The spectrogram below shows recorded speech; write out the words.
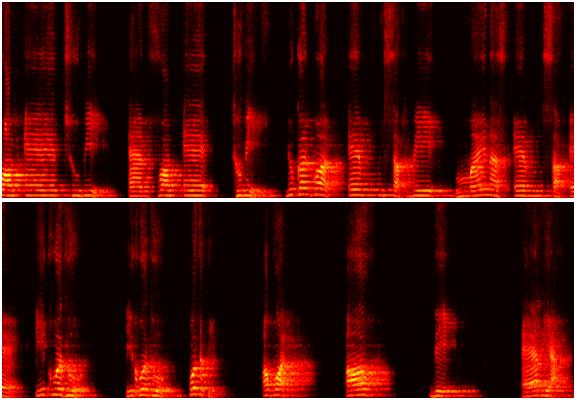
from a to b and from a to b. You got what? m sub b minus m sub a equal to equal to positive of what? Of the area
